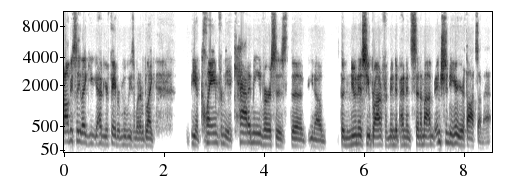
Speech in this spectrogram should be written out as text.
obviously, like you have your favorite movies and whatever, but like the acclaim from the Academy versus the you know the newness you brought from independent cinema. I'm interested to hear your thoughts on that.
